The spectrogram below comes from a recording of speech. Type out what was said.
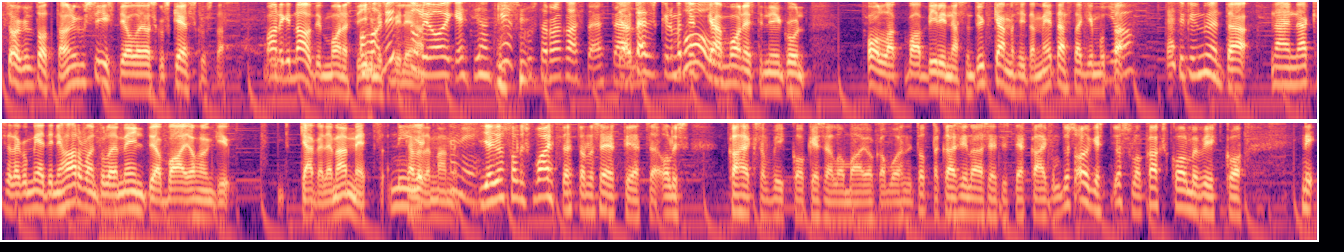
Se on kyllä totta. On niinku siisti olla joskus keskustassa. Mä ainakin nautin monesti Oho, nyt tuli oikeasti ihan keskusta rakastajat Ja, täällä. tai siis kyllä mä Wow. tykkään monesti niin kuin olla vaan vilinnässä. Tykkään mä siitä metästäkin, mutta Joo. täytyy kyllä myöntää näin näkkiseltä, kun mietin, niin harvoin tulee mentyä vaan johonkin kävelemään metsä. Niin, kävelemään ja- metsä. niin. Ja jos olisi vaihtoehtona se, että, että olisi kahdeksan viikkoa kesälomaa joka vuosi, niin totta kai siinä asiat tehdä kaikki. Mutta jos oikeasti, jos sulla on kaksi-kolme viikkoa, niin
